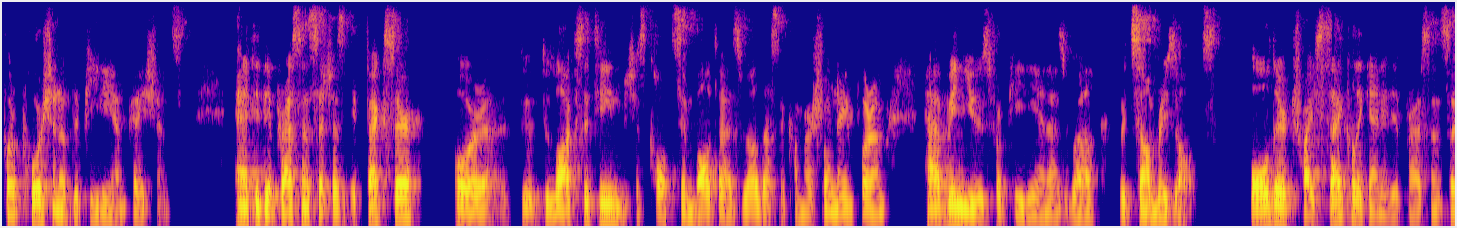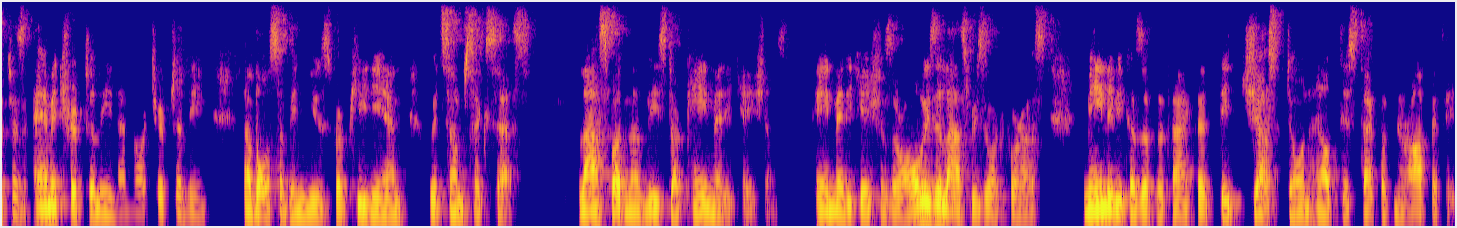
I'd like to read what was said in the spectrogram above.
for a portion of the PDN patients. Antidepressants such as Effexor or uh, duloxetine, which is called Cymbalta as well, that's the commercial name for them, have been used for PDN as well with some results. Older tricyclic antidepressants such as amitriptyline and nortriptyline have also been used for PDN with some success. Last but not least are pain medications. Pain medications are always a last resort for us, mainly because of the fact that they just don't help this type of neuropathy.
